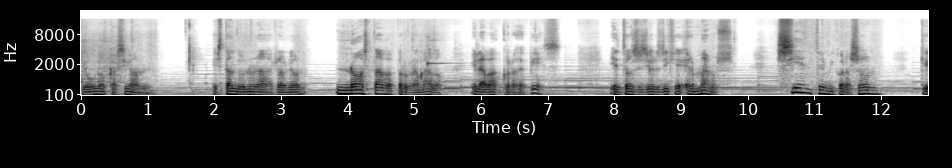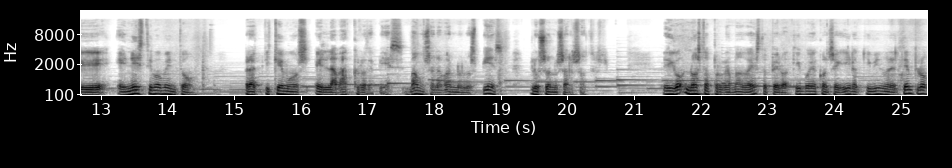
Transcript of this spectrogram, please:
que una ocasión, estando en una reunión, no estaba programado el abácoro de pies. Y entonces yo les dije, hermanos, siento en mi corazón que en este momento practiquemos el lavacro de pies. Vamos a lavarnos los pies los unos a los otros. Le digo, no está programado esto, pero aquí voy a conseguir, aquí mismo en el templo,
